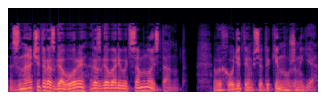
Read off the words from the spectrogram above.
Значит, разговоры разговаривать со мной станут. Выходит, им все-таки нужен я.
